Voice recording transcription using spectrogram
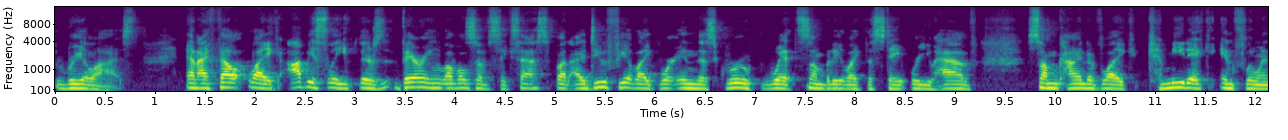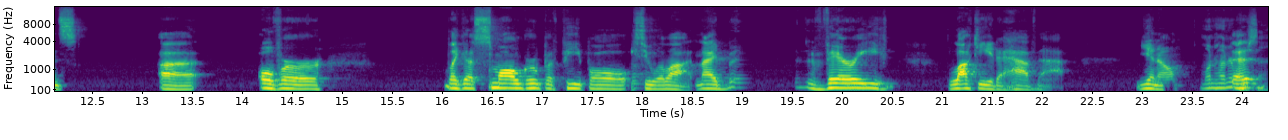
realized. And I felt like obviously there's varying levels of success, but I do feel like we're in this group with somebody like the state where you have some kind of like comedic influence uh, over like a small group of people to a lot. And I'm very lucky to have that, you know? One hundred percent.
